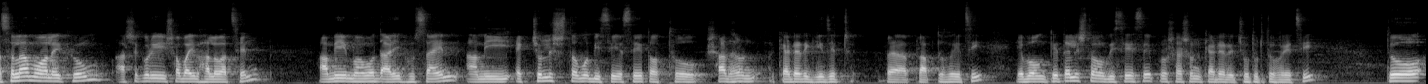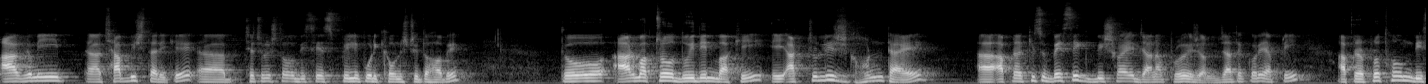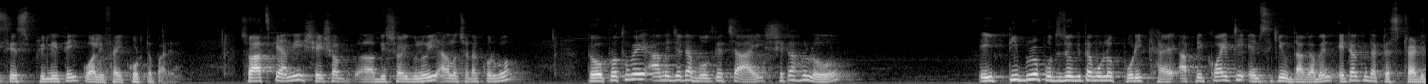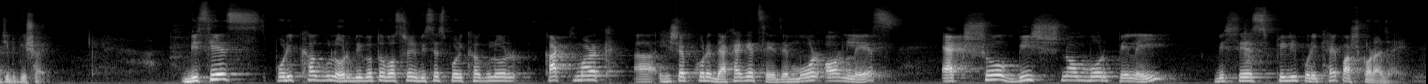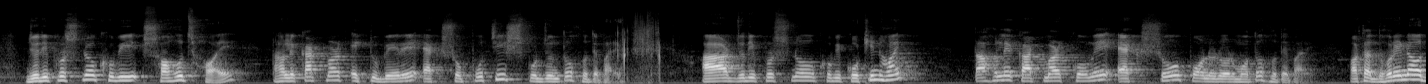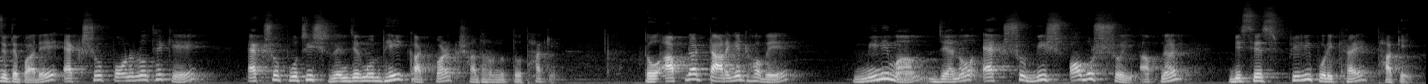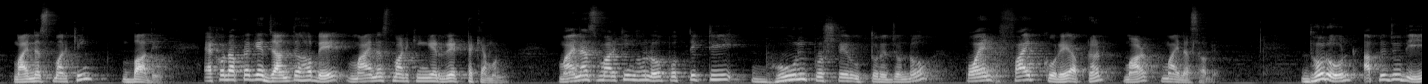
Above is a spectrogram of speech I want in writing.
আসসালামু আলাইকুম। আশা করি সবাই ভালো আছেন। আমি মোহাম্মদ আরিফ হুসাইন। আমি একচল্লিশতম বিসিএসএ তথ্য সাধারণ ক্যাডারে গেজেট প্রাপ্ত হয়েছি এবং তেতাল্লিশতম বিসিএসএ প্রশাসন ক্যাডারে চতুর্থ হয়েছি। তো আগামী ছাব্বিশ তারিখে ছেচল্লিশতম বিসিএস প্রিলি পরীক্ষা অনুষ্ঠিত হবে। তো আর মাত্র দুই দিন বাকি। এই আটচল্লিশ ঘন্টায় আপনার কিছু বেসিক বিষয়ে জানা প্রয়োজন। যাতে করে আপনি আপনার প্রথম বিসিএস প্রিলিতেই কোয়ালিফাই করতে পারেন। সো আজকে আমি সেই সব বিষয়গুলোই আলোচনা করব। তো প্রথমে আমি যেটা বলতে চাই, সেটা হলো এই তীব্র প্রতিযোগিতামূলক পরীক্ষায় আপনি কয়টি এমসিকিউ দাগাবেন, এটাও কিন্তু একটা স্ট্র্যাটেজির বিষয়। বিসিএস পরীক্ষাগুলোর, বিগত বছরের বিশেষ পরীক্ষাগুলোর কাটমার্ক হিসাব করে দেখা গেছে যে মোর অর লেস একশো বিশ নম্বর পেলেই বিসিএস প্রিলি পরীক্ষায় পাশ করা যায়। যদি প্রশ্ন খুবই সহজ হয়, তাহলে কাটমার্ক একটু বেড়ে একশো পঁচিশ পর্যন্ত হতে পারে। আর যদি প্রশ্ন খুবই কঠিন হয়, তাহলে কাটমার্ক কমে একশো পনেরোর মতো হতে পারে। অর্থাৎ ধরে নেওয়া যেতে পারে, একশো পনেরো থেকে একশো পঁচিশ রেঞ্জের মধ্যেই কাটমার্ক সাধারণত থাকে। তো আপনার টার্গেট হবে মিনিমাম যেন একশো বিশ অবশ্যই আপনার বিশেষ প্রিলি পরীক্ষায় থাকে। মাইনাস মার্কিং বাদে। এখন আপনাকে জানতে হবে মাইনাস মার্কিংয়ের রেটটা কেমন। মাইনাস মার্কিং হলো প্রত্যেকটি ভুল প্রশ্নের উত্তরের জন্য পয়েন্ট ফাইভ করে আপনার মার্ক মাইনাস হবে। ধরুন আপনি যদি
